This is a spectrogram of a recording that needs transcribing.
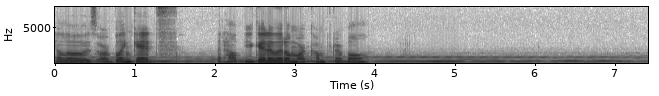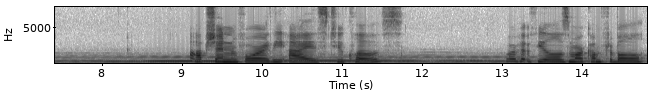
pillows, or blankets that help you get a little more comfortable. Option for the eyes to close, or if it feels more comfortable,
